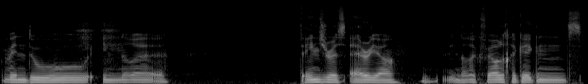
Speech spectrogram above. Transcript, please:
wenn du in einer dangerous area, in einer gefährlichen Gegend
